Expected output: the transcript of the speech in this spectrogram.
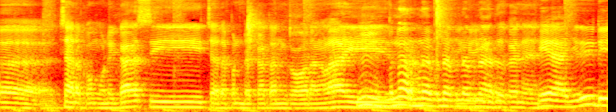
eh, cara komunikasi, cara pendekatan ke orang lain. Hmm, benar benar benar benar benar. Gitu kan ya. Iya, jadi di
